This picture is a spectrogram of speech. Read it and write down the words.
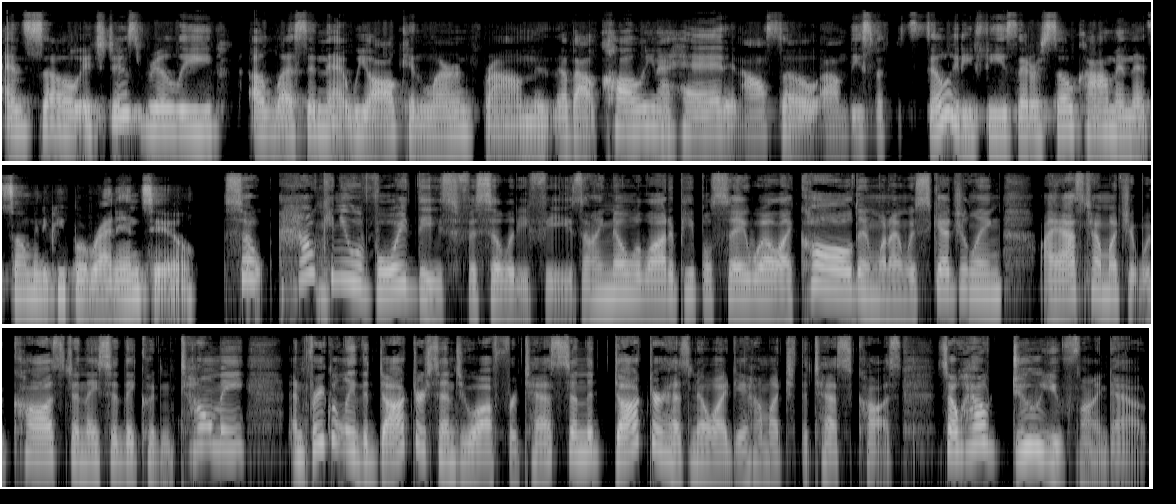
And so it's just really a lesson that we all can learn from about calling ahead and also um, these facility fees that are so common that so many people run into. So, how can you avoid these facility fees? I know a lot of people say, well, I called and when I was scheduling, I asked how much it would cost and they said they couldn't tell me. And frequently the doctor sends you off for tests and the doctor has no idea how much the tests cost. So, how do you find out?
